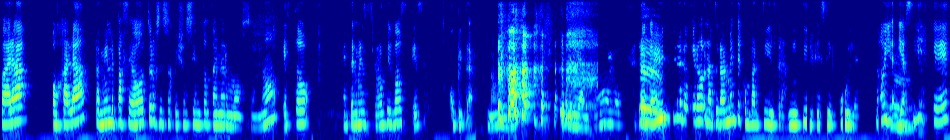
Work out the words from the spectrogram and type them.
Para, ojalá, también le pase a otros eso que yo siento tan hermoso, ¿no? Esto, en términos astrológicos, es Júpiter, ¿no? Lo, que a mí me lo quiero naturalmente compartir, transmitir, que circule, ¿no? Y, y, así es que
